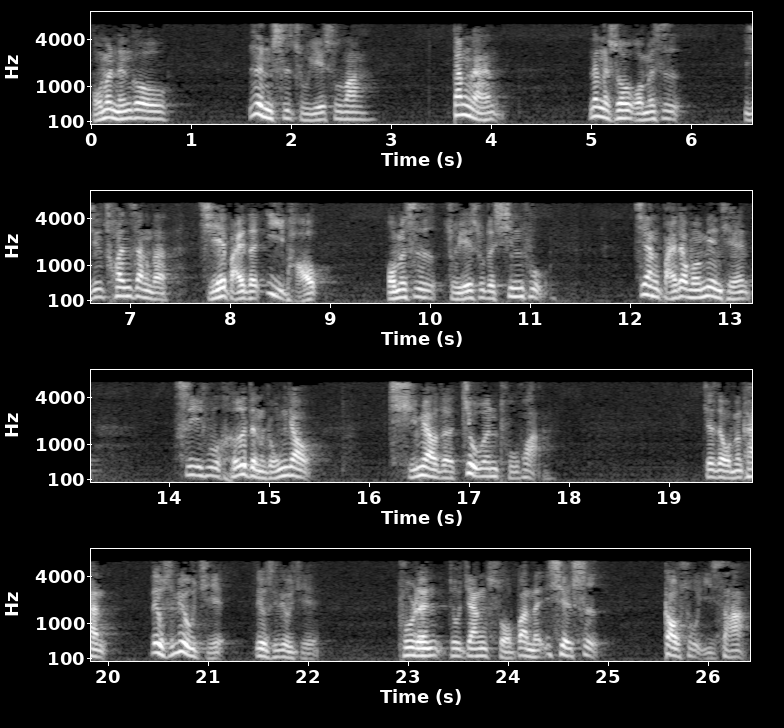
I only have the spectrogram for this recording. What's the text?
我们能够认识主耶稣吗？当然，那个时候我们是已经穿上了洁白的衣袍，我们是主耶稣的心腹，这样摆在我们面前。是一幅何等荣耀、奇妙的救恩图画。接着我们看六十六节，六十六节，仆人就将所办的一切事告诉以撒。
